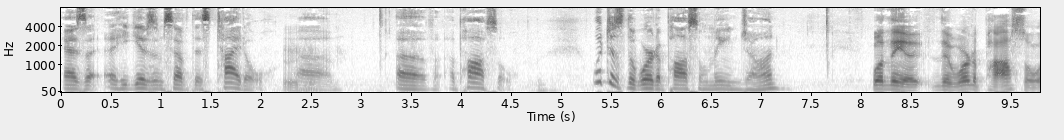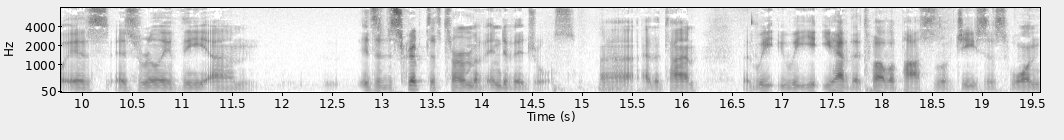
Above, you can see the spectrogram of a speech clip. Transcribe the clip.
As a, he gives himself this title Mm-hmm. um, of apostle. What does the word apostle mean, John? Well, the the word apostle is is really the um, it's a descriptive term of individuals uh, at the time. We, we you have the twelve apostles of Jesus. One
